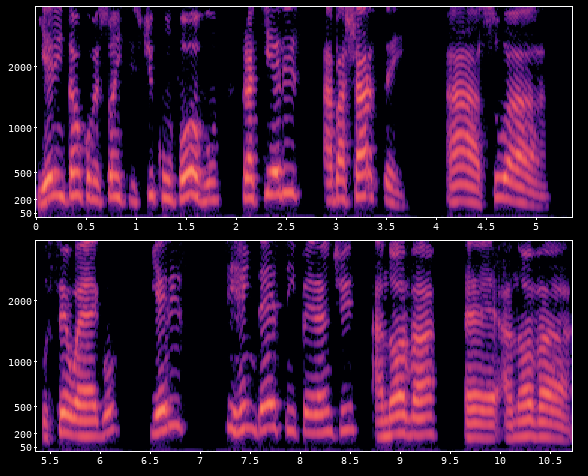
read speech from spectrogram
E ele então começou a insistir com o povo para que eles abaixassem a sua, o seu ego e eles se rendessem perante a nova, é, a nova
